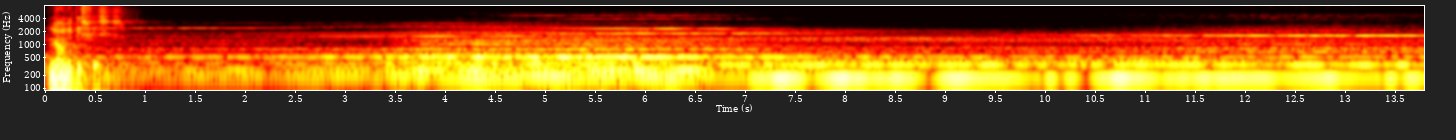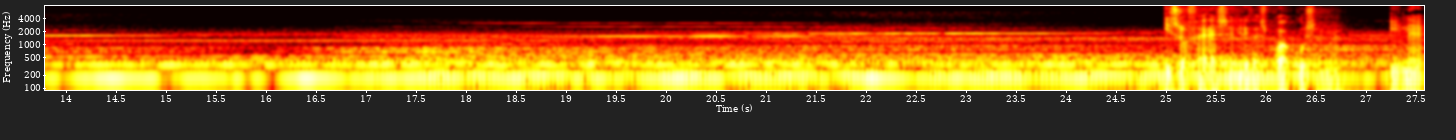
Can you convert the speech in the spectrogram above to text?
νόμοι της φύσης. Ζωφερές σελίδες που ακούσαμε είναι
